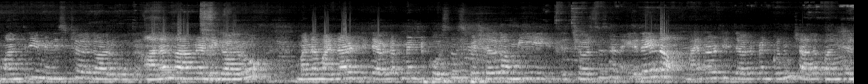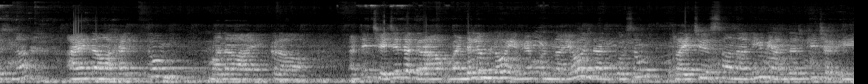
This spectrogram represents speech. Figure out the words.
మంత్రి మినిస్టర్ గారు ఆనంద్ రామరెడ్డి గారు మన మైనారిటీ డెవలప్మెంట్ కోసం స్పెషల్గా మీ చర్చెస్ అని ఏదైనా మైనారిటీ డెవలప్మెంట్ కోసం చాలా పనిచేసిన ఆయన హెల్ప్తో మన ఇక్కడ అంటే చేజేత గ్రా మండలంలో ఏమేమి ఉన్నాయో దానికోసం ట్రై చేస్తానని మీ అందరికీ ఈ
